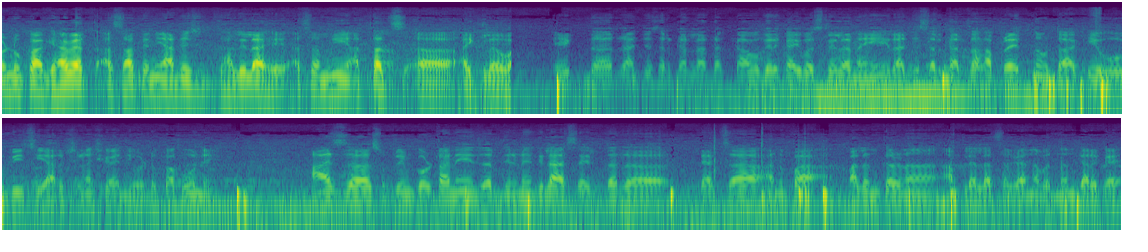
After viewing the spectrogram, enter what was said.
निवडणुका घ्याव्यात असा त्यांनी आदेश झालेला आहे असं मी आत्ताच ऐकलं. एक तर राज्य सरकारला धक्का वगैरे काही बसलेला नाही. राज्य सरकारचा हा प्रयत्न होता की ओबीसी आरक्षणाशिवाय निवडणुका होऊ नये. आज सुप्रीम कोर्टाने जर निर्णय दिला असेल तर त्याचा अनुपा पालन करणं आपल्याला सगळ्यांना बंधनकारक आहे.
